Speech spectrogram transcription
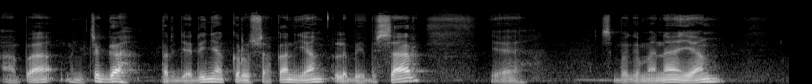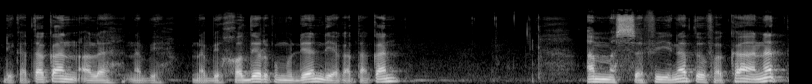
apa mencegah terjadinya kerusakan yang lebih besar ya sebagaimana yang dikatakan oleh Nabi Nabi Khadir kemudian dia katakan amma safinatu fakanat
